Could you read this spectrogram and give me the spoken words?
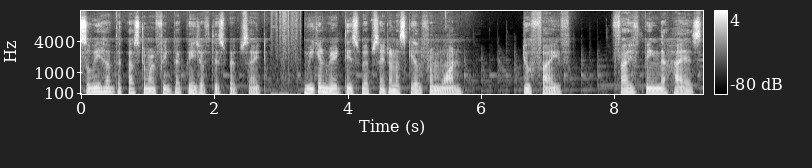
So we have the customer feedback page of this website. We can rate this website on a scale from 1 to 5, 5 being the highest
